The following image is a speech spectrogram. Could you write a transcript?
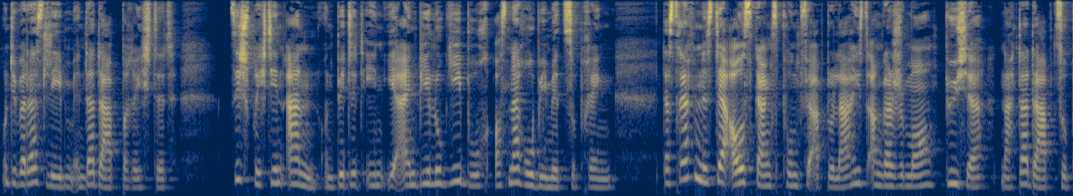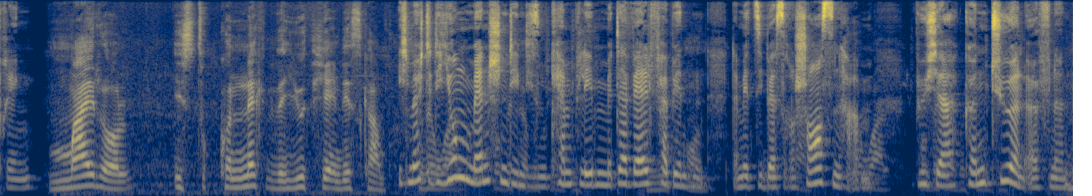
und über das Leben in Dadaab berichtet. Sie spricht ihn an und bittet ihn, ihr ein Biologiebuch aus Nairobi mitzubringen. Das Treffen ist der Ausgangspunkt für Abdullahis Engagement, Bücher nach Dadaab zu bringen. Ich möchte die jungen Menschen, die in diesem Camp leben, mit der Welt verbinden, damit sie bessere Chancen haben. Bücher können Türen öffnen.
